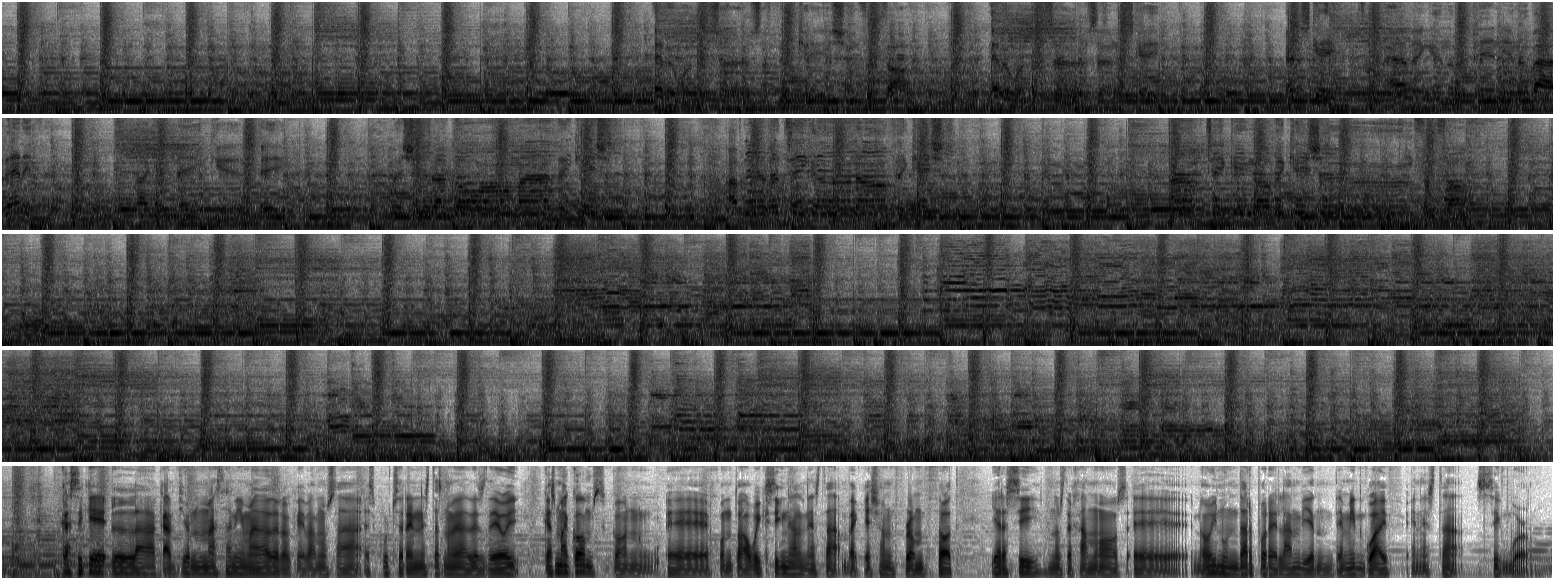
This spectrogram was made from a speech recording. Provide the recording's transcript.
Everyone deserves a vacation from thought. Everyone deserves an escape. An escape from having an opinion about anything. Like a naked ape. Where should I go on my vacation? I've never taken a vacation. I'm taking a vacation from thought. Casi que la canción más animada de lo que vamos a escuchar en estas novedades de hoy. Casma Combs con, eh, junto a Wick Signal en esta Vacation from Thought. Y ahora sí, nos dejamos eh, no inundar por el ambiente de Midwife en esta Sick World.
